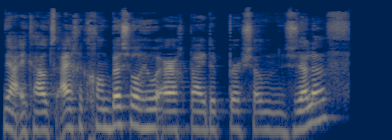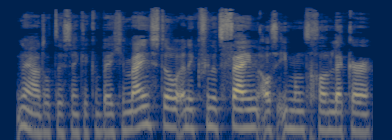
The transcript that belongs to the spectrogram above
Ja, ik houd eigenlijk gewoon best wel heel erg bij de persoon zelf. Nou ja, dat is denk ik een beetje mijn stijl. En ik vind het fijn als iemand gewoon lekker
